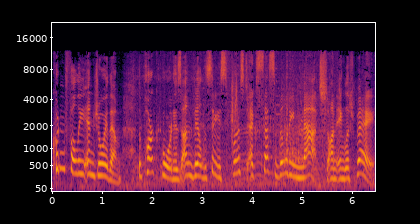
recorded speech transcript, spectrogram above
couldn't fully enjoy them. The Park Board has unveiled the city's first accessibility mat on English Bay.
